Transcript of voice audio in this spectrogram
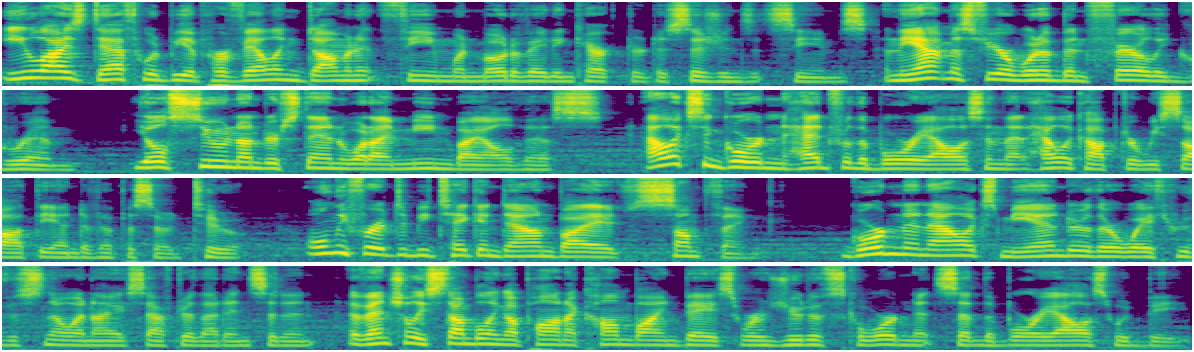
Eli's death would be a prevailing dominant theme when motivating character decisions, it seems, and the atmosphere would have been fairly grim. You'll soon understand what I mean by all this. Alyx and Gordon head for the Borealis in that helicopter we saw at the end of episode 2, only for it to be taken down by something. Gordon and Alyx meander their way through the snow and ice after that incident, eventually stumbling upon a Combine base where Judith's coordinates said the Borealis would be.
